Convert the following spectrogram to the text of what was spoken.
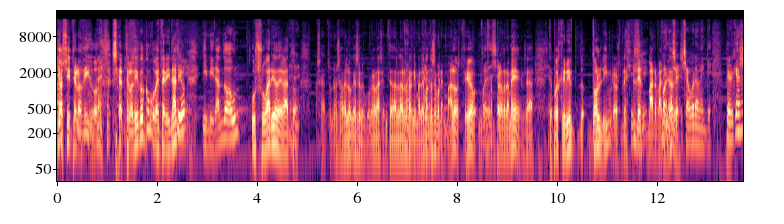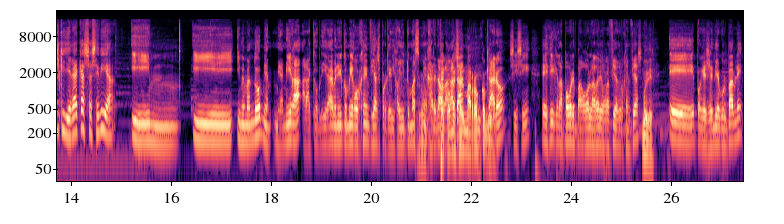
yo sí te lo digo. O sea, te lo digo como veterinario y mirando a un usuario de gato. O sea, tú no sabes lo que se le ocurre a la gente darle a los Bueno, animales cuando se ponen malos, tío. Puede. Perdóname. O sea, te puedo escribir do- dos libros de, Sí, de sí. barbaridades. Bueno, seguramente. Pero el caso es que llegué a casa ese día y, mm, y, y me mandó mi, mi amiga, a la que obligué a venir conmigo a urgencias, porque dijo, oye, tú me has me has enjaretado Te la comes gata". el marrón conmigo. Claro, sí, sí. Es decir, que la pobre pagó la radiografía de urgencias. Muy bien. Eh, porque se sentía culpable.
